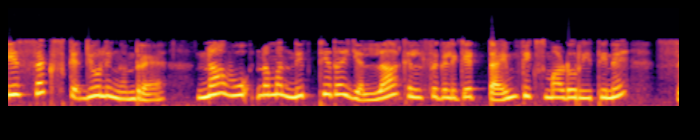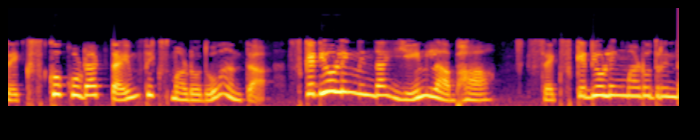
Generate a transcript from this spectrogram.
ಈ ಸೆಕ್ಸ್ ಸ್ಕೆಡ್ಯೂಲಿಂಗ್ ಅಂದ್ರೆ ನಾವು ನಮ್ಮ ನಿತ್ಯದ ಎಲ್ಲಾ ಕೆಲಸಗಳಿಗೆ ಟೈಮ್ ಫಿಕ್ಸ್ ಮಾಡೋ ರೀತಿನೇ ಸೆಕ್ಸ್ಗೂ ಕೂಡ ಟೈಮ್ ಫಿಕ್ಸ್ ಮಾಡೋದು ಅಂತ. ಸ್ಕೆಡ್ಯೂಲಿಂಗ್ನಿಂದ ಏನ್ ಲಾಭ? ಸೆಕ್ಸ್ ಸ್ಕೆಡ್ಯೂಲಿಂಗ್ ಮಾಡೋದ್ರಿಂದ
